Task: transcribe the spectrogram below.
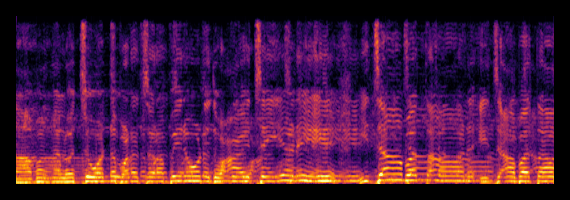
നാമങ്ങൾ വെച്ചുകൊണ്ട് പടച്ച റബ്ബിനോട് ദുആ ചെയ്യണേ. ഇജാബത്താണ് ഇജാബത്താണ്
